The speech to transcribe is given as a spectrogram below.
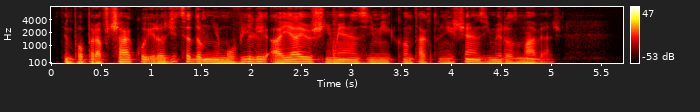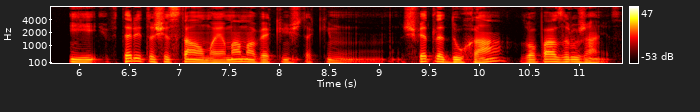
w tym poprawczaku i rodzice do mnie mówili, a ja już nie miałem z nimi kontaktu, nie chciałem z nimi rozmawiać. I wtedy to się stało. Moja mama w jakimś takim świetle ducha złapała za różaniec.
